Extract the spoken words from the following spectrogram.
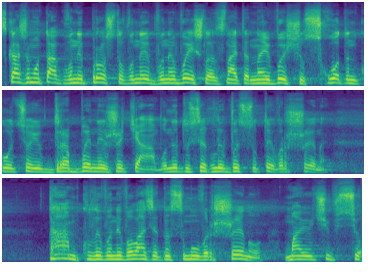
Скажімо так, вони просто вони, вони вийшли, знаєте, найвищу сходинку цієї драбини життя. Вони досягли висоти вершини. Там, коли вони вилазять на саму вершину, маючи все,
